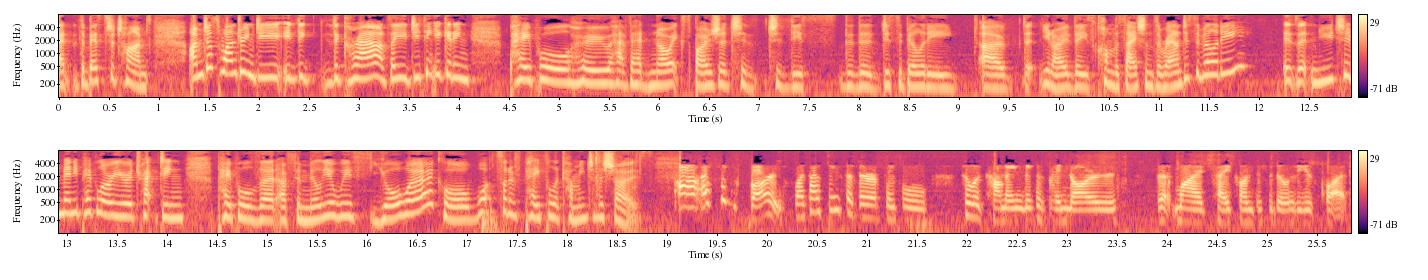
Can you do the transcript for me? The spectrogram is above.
at the best of times. I'm just wondering, do you the, the crowds? You, do you think you're getting people who have had no exposure to to this the, the disability? Uh, the, you know, these conversations around disability. is it new to many people, or are you attracting people that are familiar with your work, or what sort of people are coming to the shows? Uh, I think both. Like, I think that there are people who are coming because they know that my take on disability is quite,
